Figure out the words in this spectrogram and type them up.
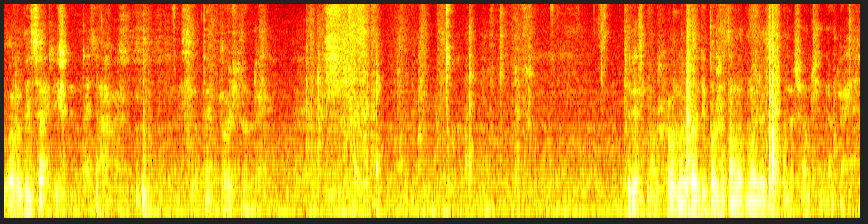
було родитися грішним, блядь, нахуй. Святим точно, блядь. Интересно, в Раді теж там відмовляються по ночам чи не, блядь.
